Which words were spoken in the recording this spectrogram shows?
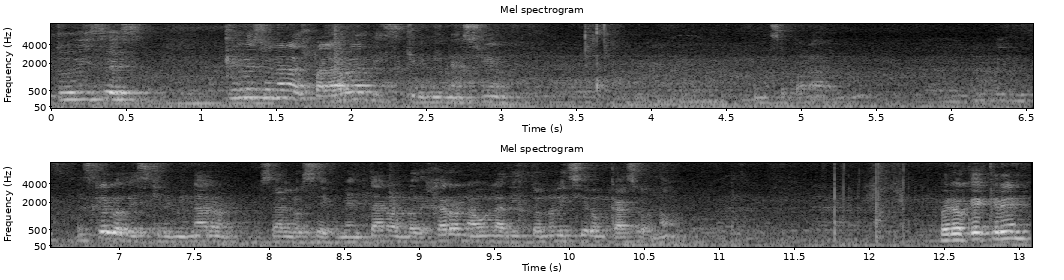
Y tú dices, ¿qué le suena a la palabra discriminación? ¿Cómo separar? Es que lo discriminaron, o sea, lo segmentaron, lo dejaron a un ladito, no le hicieron caso, ¿no? Pero ¿qué creen?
